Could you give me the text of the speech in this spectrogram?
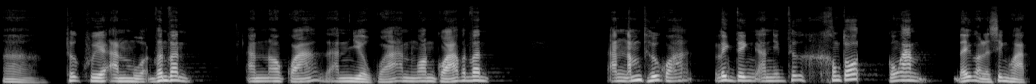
À, thức khuya ăn muộn vân vân. Ăn no quá ăn nhiều quá ăn ngon quá vân vân. Ăn nắm thứ quá linh tinh ăn những thứ không tốt cũng ăn. Đấy gọi là sinh hoạt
